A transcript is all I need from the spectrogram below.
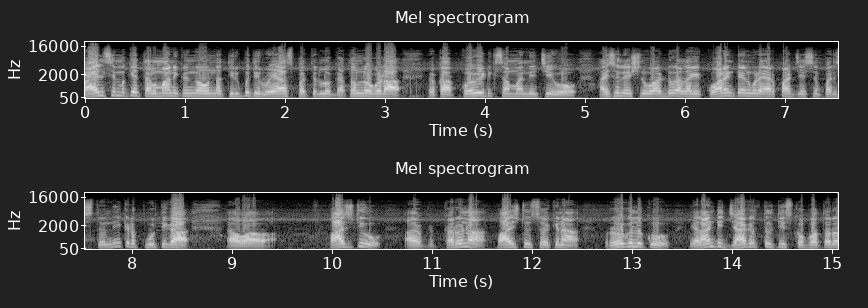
రాయలసీమకే తలమానికంగా ఉన్న తిరుపతి రోయాసుపత్రిలో గతంలో కూడా ఒక కోవిడ్కి సంబంధించి ఓ ఐసోలేషన్ వార్డు అలాగే క్వారంటైన్ కూడా ఏర్పాటు చేసిన పరిస్థితి ఉంది. ఇక్కడ పూర్తిగా పాజిటివ్ కరోనా పాజిటివ్ సోకిన రోగులకు ఎలాంటి జాగ్రత్తలు తీసుకోబోతారో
